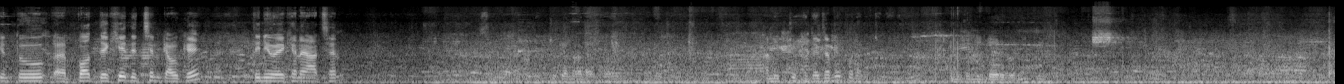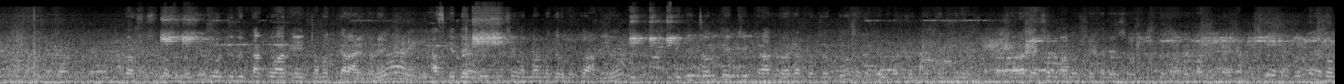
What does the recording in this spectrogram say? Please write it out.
কিন্তু পথ দেখিয়ে দিচ্ছেন কাউকে। তিনিও এখানে আছেন। আমি একটু হেঁটে যাব মসজিদুল তাকুয়ার এই চমৎকার আয়োজনে আজকে দেখতে এসেছি অন্যান্যদের মতো আমিও। এটি চলবে ঠিক রাত নয়টা পর্যন্ত। সারা দেশের মানুষ এখানে এসে উপস্থিতভাবে তাদের জায়গা এবং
